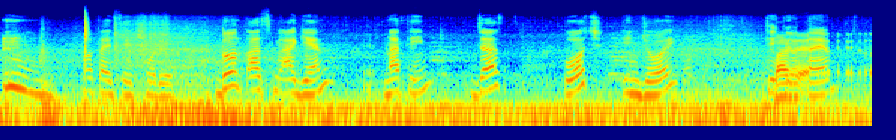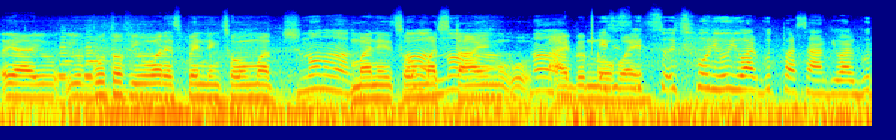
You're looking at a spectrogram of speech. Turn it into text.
what I say for you, don't ask me again. Nothing. Just watch, enjoy, take but your time. uh, yeah you you both of you are spending so much No, no, no. money so No, much no, time no, no, i don't know it's, why It's, it's for you. You are good person. You are good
